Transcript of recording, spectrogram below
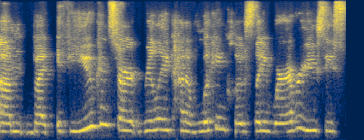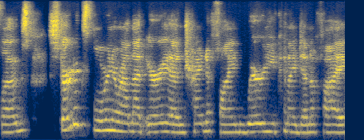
Um, but if you can start really kind of looking closely wherever you see slugs, start exploring around that area and trying to find where you can identify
